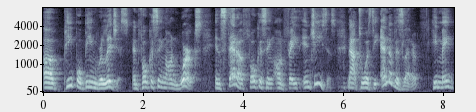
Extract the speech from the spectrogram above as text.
of people being religious and focusing on works instead of focusing on faith in Jesus. Now, towards the end of his letter, he made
